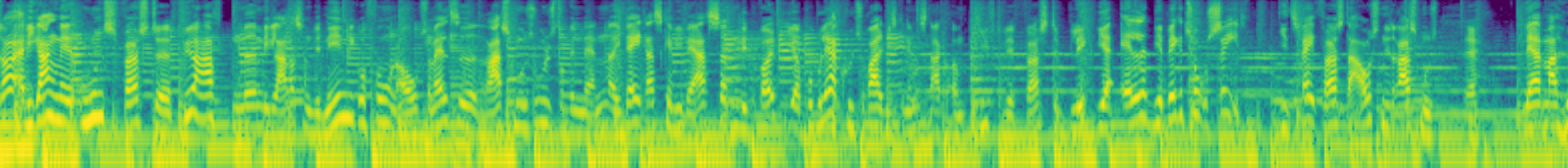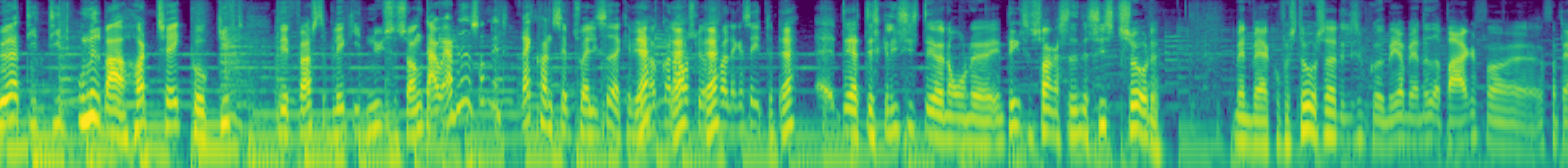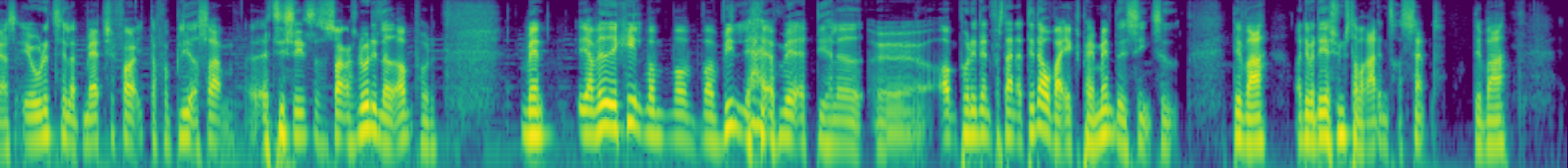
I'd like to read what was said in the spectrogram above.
Så er vi i gang med ugens første fyraften med Mikkel Andersen ved den ene mikrofon, og som altid Rasmus Ulstrup ved den anden. Og i dag der skal vi være sådan lidt folkelige og populærkulturelle. Vi skal nemlig snakke om gift ved første blik. Vi har, alle, vi har begge to set de tre første afsnit, Rasmus. Ja. Lad mig høre dit, dit umiddelbare hot take på gift ved første blik i den nye sæson, der jo er blevet sådan lidt rekonceptualiseret, kan vi Ja, nok godt ja, afsløre ja. for folk, der kan se det. Ja, det, det skal lige siges, det er jo nogle, øh, en del sæsoner siden, jeg sidst så det. Men hvad jeg kunne forstå, så er det ligesom gået mere og mere ned ad bakke for, øh, for deres evne til at matche folk, der forbliver sammen øh, de seneste sæsoner. Så nu har de lavet om på det. Men jeg ved ikke helt, hvor, hvor, hvor vild jeg er med, at de har lavet øh, om på det i den forstand, at det der jo var eksperimentet i sin tid, det var, og det var det, jeg synes, der var ret interessant, det var,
